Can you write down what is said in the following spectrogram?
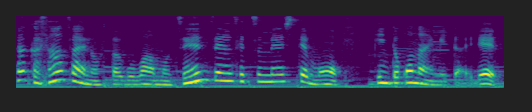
なんか3歳の双子はもう全然説明してもピンとこないみたいで。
